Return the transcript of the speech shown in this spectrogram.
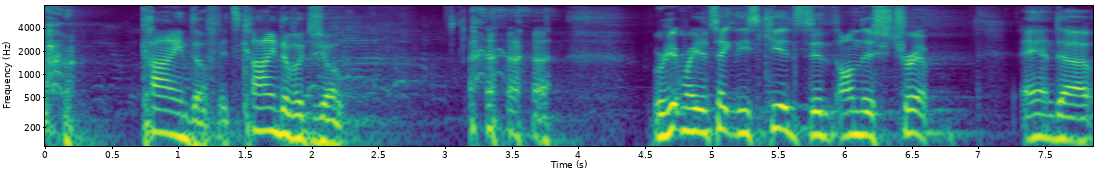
kind of. It's kind of a joke. we're getting ready to take these kids to, on this trip. And uh,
